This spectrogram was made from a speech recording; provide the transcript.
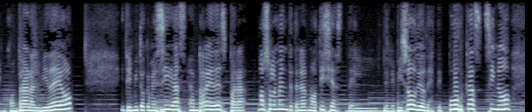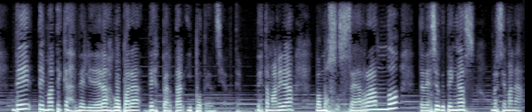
a encontrar al video. Y te invito a que me sigas en redes para no solamente tener noticias del, del episodio, de este podcast, sino de temáticas de liderazgo para despertar y potenciarte. De esta manera vamos cerrando. Te deseo que tengas una semana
